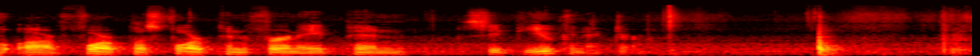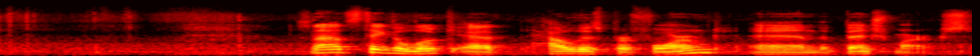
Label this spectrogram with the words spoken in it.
or 4 plus 4 pin for an 8 pin CPU connector. So now let's take a look at how this performed and the benchmarks.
